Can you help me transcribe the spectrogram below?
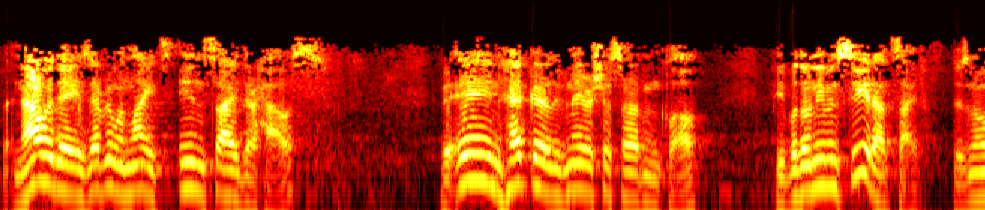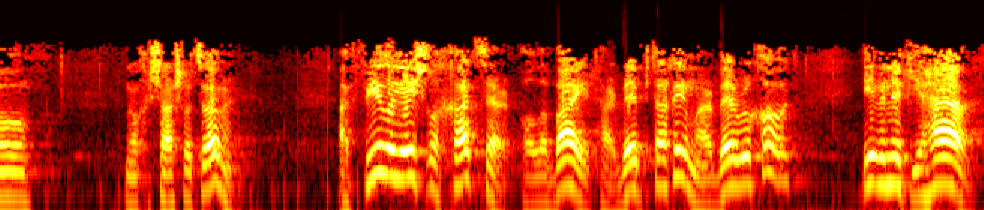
But nowadays everyone lights inside their house. Ve'ein heker livnei Rosh klal. People don't even see it outside. There's no, no chashash whatsoever. Afilu yesh l'chatzer o labayit harbe ptachim harbe ruchot. Even if you have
